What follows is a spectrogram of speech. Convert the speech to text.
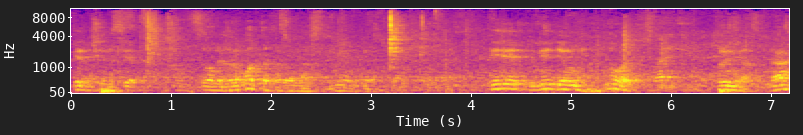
перечень всех инвестиционных работ, которые у нас имеют и видим, ну вот, пример, да?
